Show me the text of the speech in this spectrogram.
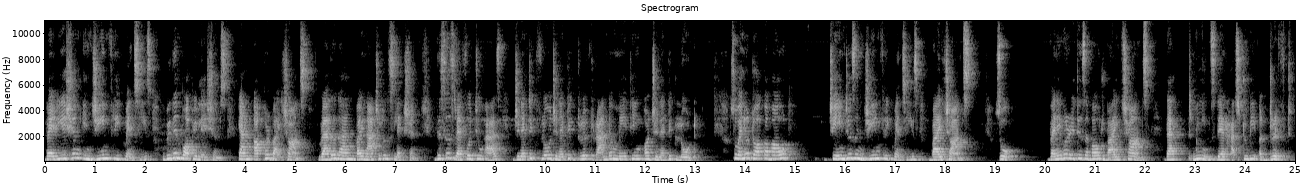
Variation in gene frequencies within populations can occur by chance rather than by natural selection. This is referred to as genetic flow, genetic drift, random mating or genetic load. So when you talk about changes in gene frequencies by chance. So whenever it is about by chance, that means there has to be a drift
